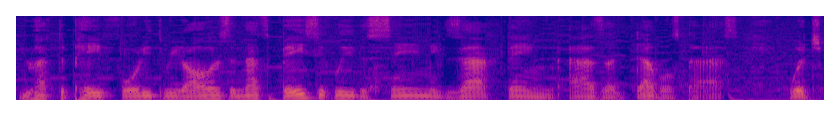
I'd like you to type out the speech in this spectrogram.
you have to pay $43, and that's basically the same exact thing as a Devil's Pass. Which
